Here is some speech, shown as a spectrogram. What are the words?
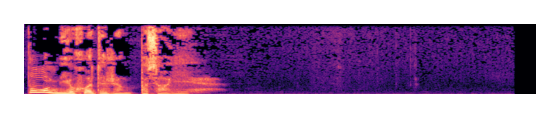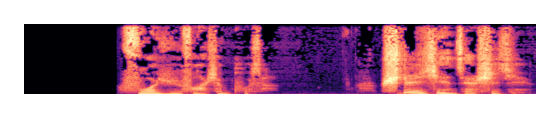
不迷惑的人不造业。佛与化身菩萨，世现在世间，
